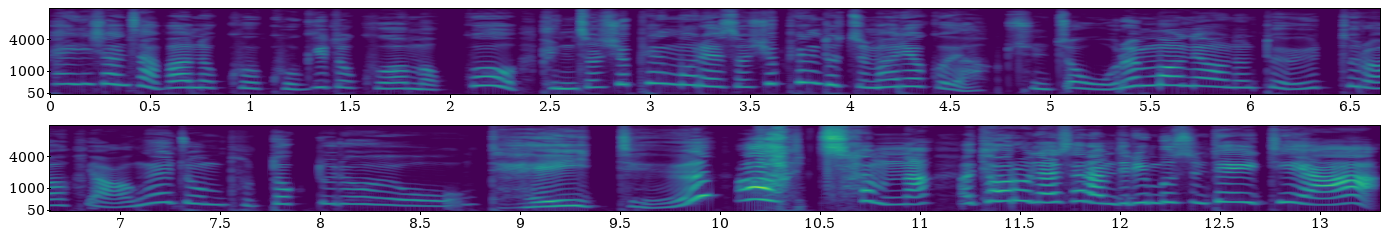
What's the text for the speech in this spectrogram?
펜션 잡아놓고 고기도 구워 먹고 근처 쇼핑몰에서 쇼핑도 좀 하려고요. 진짜 오랜만에 하는 데이트라 양해 좀 부탁드려요. 데이트? 아 참나 아, 결혼할 사람들이 무슨 데이트야?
